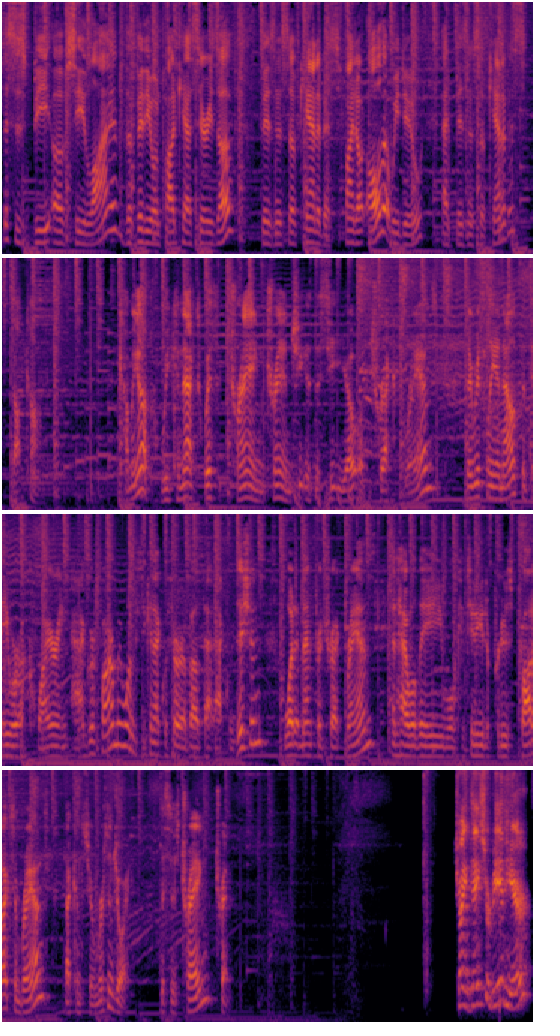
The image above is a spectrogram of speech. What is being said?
This is B of C Live, the video and podcast series of Business of Cannabis. Find out all that we do at businessofcannabis.com. Coming up, we connect with Trang Trinh. She is the CEO of TREC Brands. They recently announced that they were acquiring Agri-Pharm. We wanted to connect with her about that acquisition, what it meant for TREC Brands, and how they will continue to produce products and brands that consumers enjoy. This is Trang Trinh. Trang, thanks for being here.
